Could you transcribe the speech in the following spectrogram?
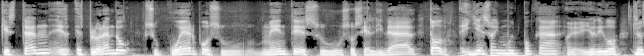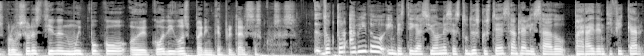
que están explorando su cuerpo, su mente, su socialidad, todo. Y eso hay muy poca, eh, yo digo, los profesores tienen muy poco eh, códigos para interpretar esas cosas. Doctor, ¿ha habido investigaciones, estudios que ustedes han realizado para identificar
